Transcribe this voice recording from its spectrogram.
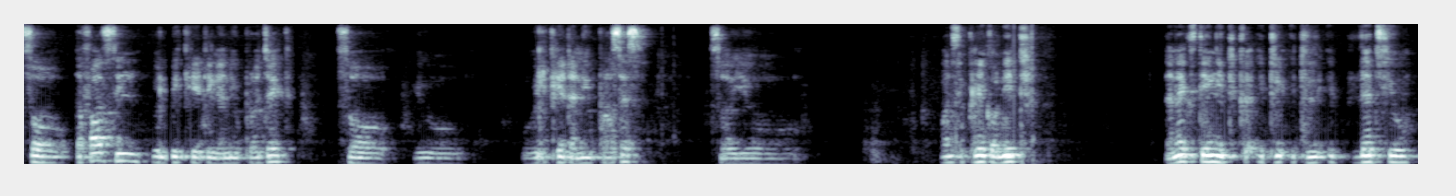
So the first thing will be creating a new project. So you will create a new process. So you once you click on it, the next thing it it it, it lets you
